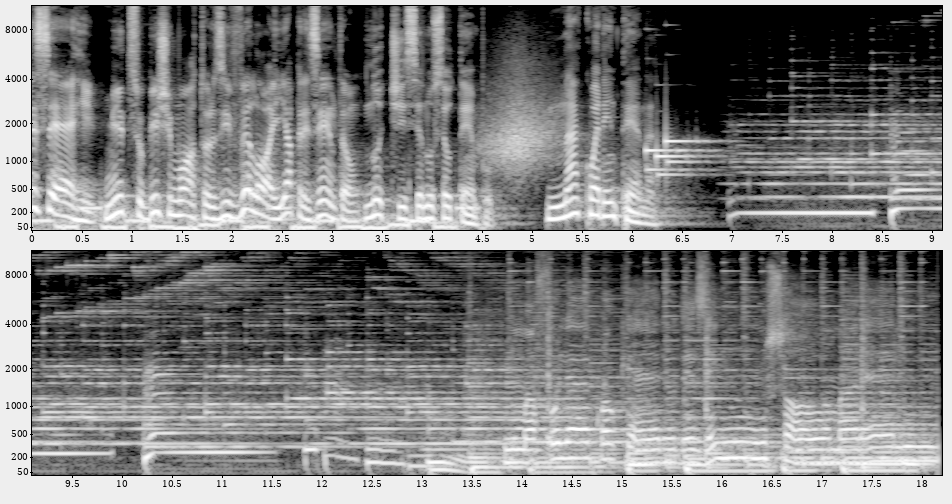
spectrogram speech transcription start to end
CCR, Mitsubishi Motors e Veloy apresentam Notícia no seu tempo. Na quarentena. Numa folha qualquer eu desenho um sol amarelo.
